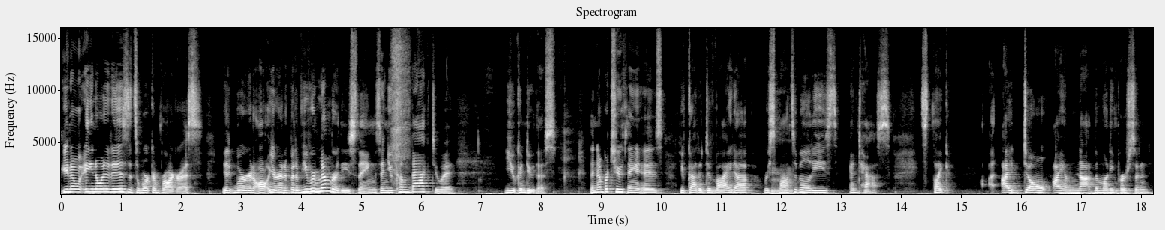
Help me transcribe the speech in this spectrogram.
you know, you know what it is. It's a work in progress. It, we're gonna all you're gonna. But if you remember these things and you come back to it, you can do this. The number two thing is you've got to divide up mm-hmm. responsibilities and tasks. It's like I- don't, I am not the money person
